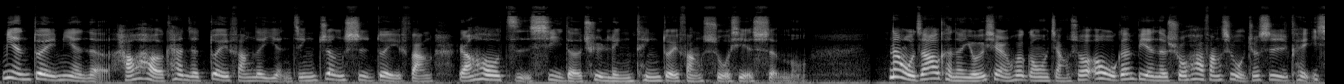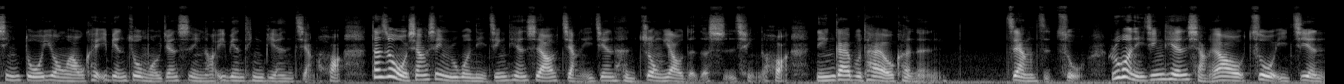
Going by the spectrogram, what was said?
面对面的，好好的看着对方的眼睛，正视对方，然后仔细的去聆听对方说些什么。那我知道，可能有一些人会跟我讲说：“哦，我跟别人的说话方式，我就是可以一心多用啊，我可以一边做某一件事情，然后一边听别人讲话。”但是我相信，如果你今天是要讲一件很重要的的事情的话，你应该不太有可能这样子做。如果你今天想要做一件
